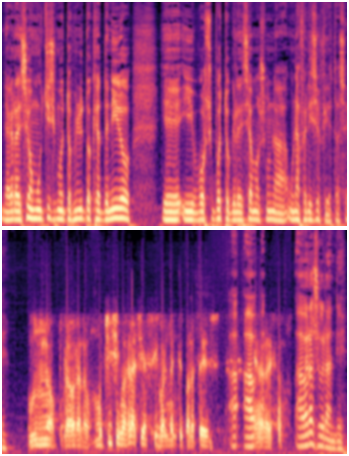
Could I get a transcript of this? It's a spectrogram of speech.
le agradecemos muchísimo estos minutos que ha tenido eh, y por supuesto que le deseamos una, una felices fiestas. ¿eh? No, por ahora no. Muchísimas gracias, igualmente para ustedes. abrazo grande.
